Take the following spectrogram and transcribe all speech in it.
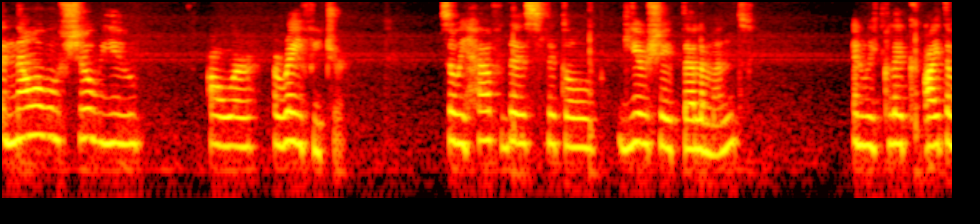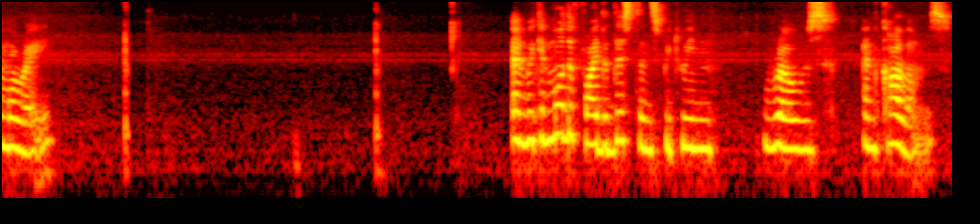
And now I will show you our array feature. So we have this little gear-shaped element and we click item array. And we can modify the distance between rows and columns.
